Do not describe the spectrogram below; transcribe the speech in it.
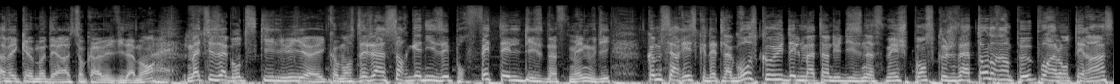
avec euh, modération quand même évidemment. Mathieu Zagrodzki, lui, euh, il commence déjà à s'organiser pour fêter le 19 mai. Il nous dit comme ça risque d'être la grosse cohue dès le matin du 19 mai, je pense que je vais attendre un peu pour aller en terrasse.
